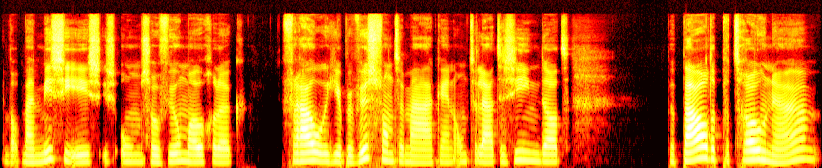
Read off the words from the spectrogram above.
En wat mijn missie is, is om zoveel mogelijk vrouwen hier bewust van te maken en om te laten zien dat bepaalde patronen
